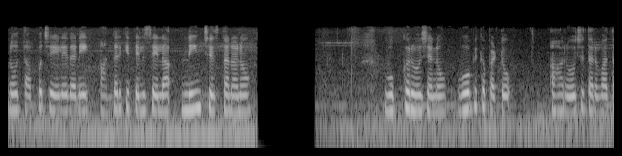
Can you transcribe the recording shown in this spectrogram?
నువ్వు తప్పు చేయలేదని అందరికీ తెలిసేలా నేను చేస్తానను. ఒక్కరోజను ఓపిక పట్టు. ఆ రోజు తర్వాత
